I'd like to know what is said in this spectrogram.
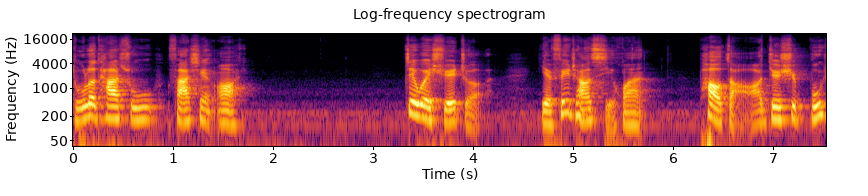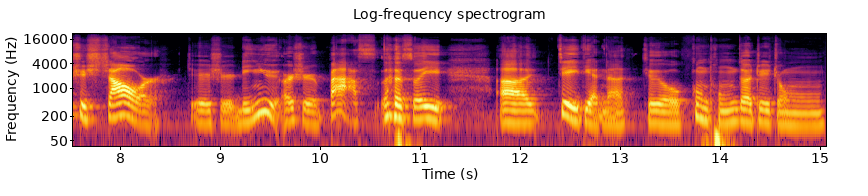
读了他书，发现啊，这位学者也非常喜欢泡澡啊，就是不是 shower，就是淋浴，而是 bath，所以呃，这一点呢就有共同的这种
